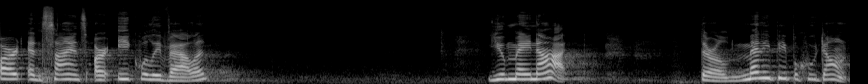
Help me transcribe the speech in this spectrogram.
art and science are equally valid? You may not. There are many people who don't.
